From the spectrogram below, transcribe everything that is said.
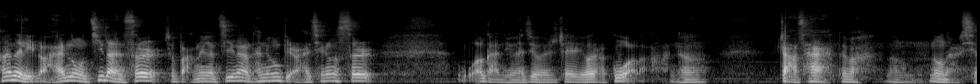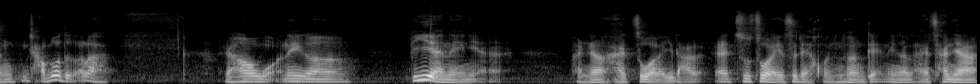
他那里头还弄鸡蛋丝儿，就把那个鸡蛋摊成饼，还切成丝儿。我感觉就这有点过了，反正榨菜对吧？弄弄点行，差不多得了。然后我那个毕业那年，反正还做了一大，呃，做做了一次这馄饨给那个来参加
